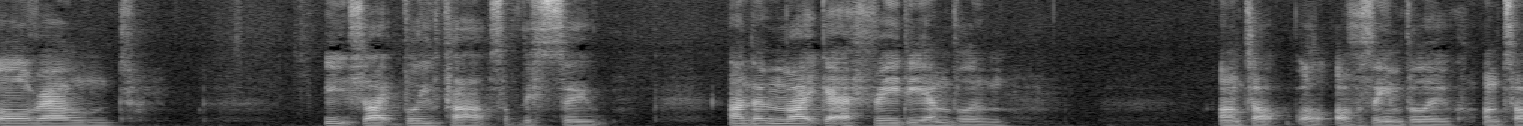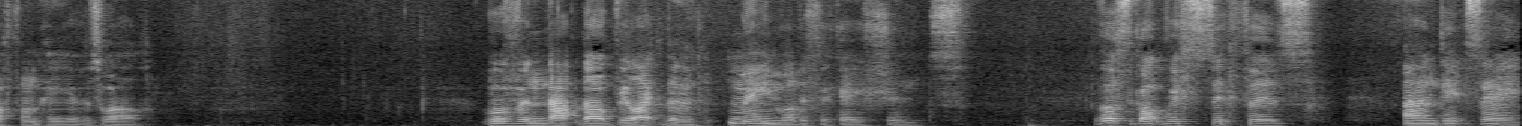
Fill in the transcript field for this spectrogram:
all around each like blue parts of this suit and I might get a 3D emblem on top, well obviously in blue, on top on here as well. Other than that, that'll be like the main modifications. We've also got wrist zippers, and it's a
